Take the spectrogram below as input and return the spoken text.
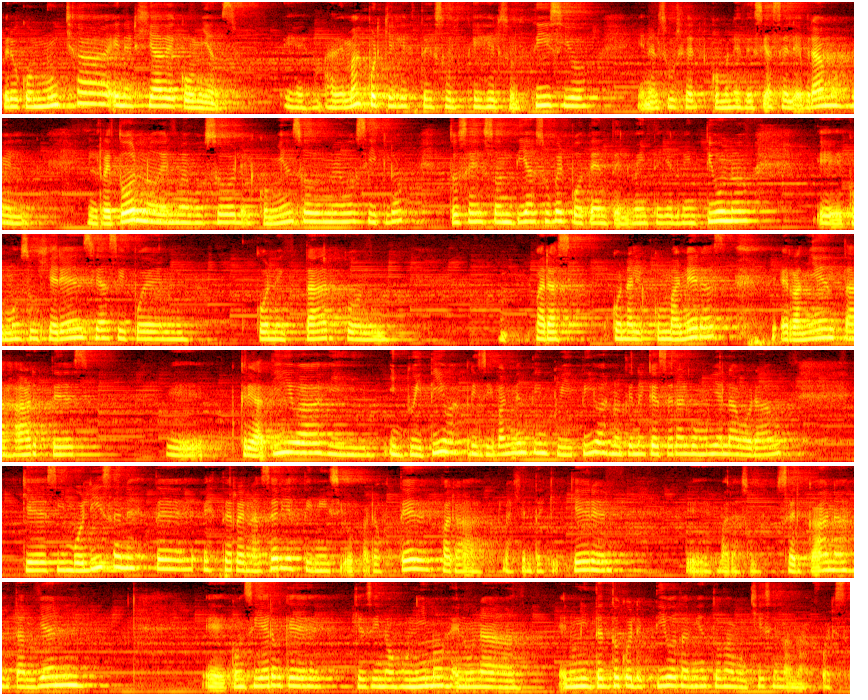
pero con mucha energía de comienzo. Eh, además porque es, este es el solsticio, en el sur, como les decía, celebramos el, retorno del nuevo sol, el comienzo de un nuevo ciclo. Entonces son días súper potentes, el 20 y el 21. Eh, como sugerencia, si pueden conectar con, para, con, con maneras, herramientas, artes eh, creativas y intuitivas, principalmente intuitivas, no tiene que ser algo muy elaborado, que simbolicen este, este renacer y este inicio para ustedes, para la gente que quieren, eh, para sus cercanas y también eh, considero que, que si nos unimos en una en un intento colectivo también toma muchísima más fuerza.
